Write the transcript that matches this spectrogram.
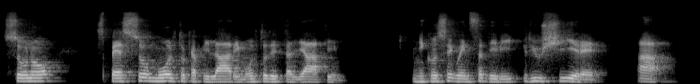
sono spesso molto capillari, molto dettagliati. Di conseguenza devi riuscire a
